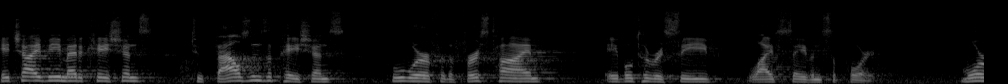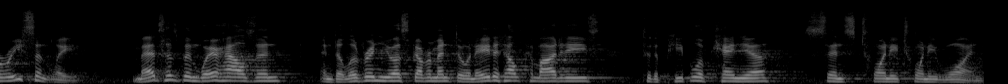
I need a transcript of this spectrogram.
HIV medications to thousands of patients who were, for the first time, able to receive life saving support. More recently, MEDS has been warehousing and delivering U.S. government donated health commodities to the people of Kenya since 2021.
